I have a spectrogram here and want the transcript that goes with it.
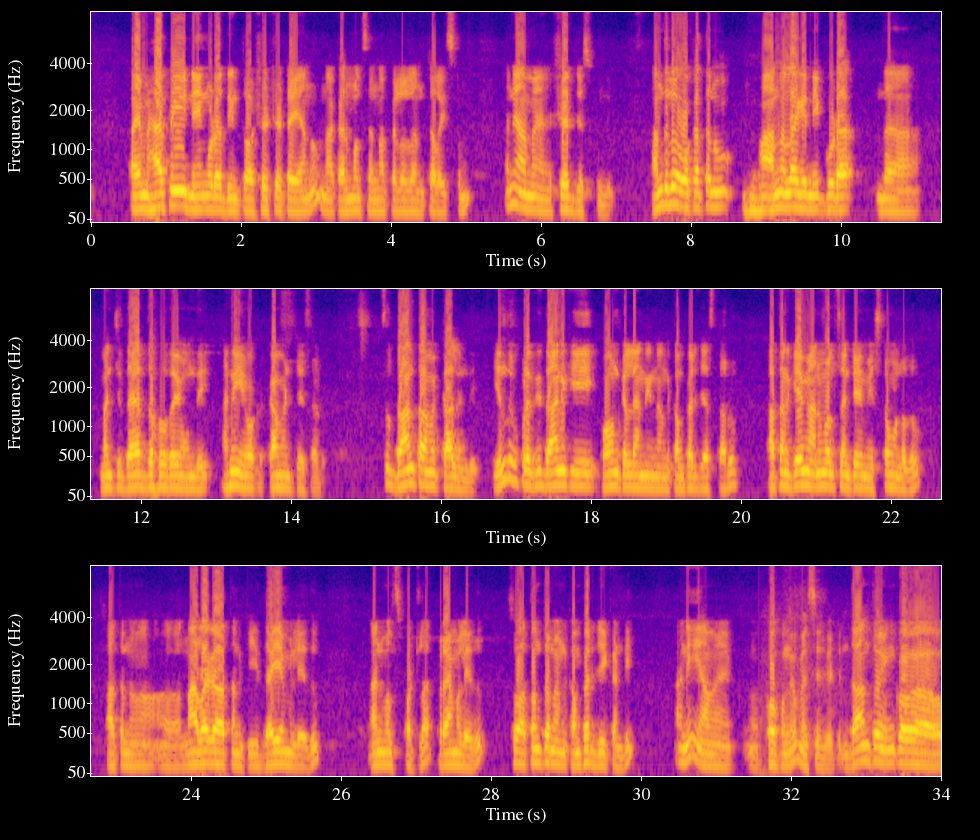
ఐఎమ్ హ్యాపీ నేను కూడా దీంతో అసోసియేట్ అయ్యాను. నాకు అనిమల్స్ అన్న పిల్లలను చాలా ఇష్టం అని ఆమె షేర్ చేసుకుంది. అందులో ఒక అతను మా అన్నలాగే నీకు కూడా మంచి దయార్థ హృదయం ఉంది అని ఒక కామెంట్ చేశాడు. సో దాంతో ఆమెకు కాలింది. ఎందుకు ప్రతి దానికి పవన్ కళ్యాణ్ని నన్ను కంపేర్ చేస్తారు? అతనికి ఏమి అనిమల్స్ అంటే ఏమి ఇష్టం ఉండదు. అతను నాలాగా అతనికి దయ్యం లేదు. అనిమల్స్ పట్ల ప్రేమ లేదు. సో అతనితో నన్ను కంపేర్ చేయకండి. అని ఆమె కోపంగా మెసేజ్ పెట్టింది. దాంతో ఇంకో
